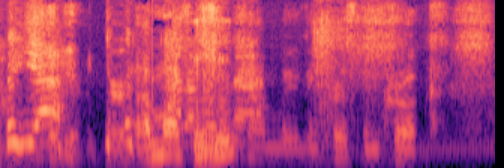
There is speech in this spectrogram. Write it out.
yeah, actor. I much better Chun Li than Kristin Kreuk.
